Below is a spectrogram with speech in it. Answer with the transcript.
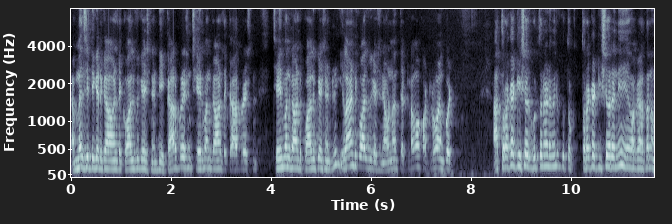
ఎమ్మెల్సీ టికెట్ కావాలంటే క్వాలిఫికేషన్ ఏంటి? కార్పొరేషన్ చైర్మన్ కావాలంటే కార్పొరేషన్ చైర్మన్ కావాలంటే క్వాలిఫికేషన్ ఏంటి? ఇలాంటి క్వాలిఫికేషన్ ఎవరన్నా తిట్టడమో కొట్టడమో ఇంకోటి. ఆ తురక కిషోర్ గుర్తున్నాడు మీరు? తురక కిషోర్ అని ఒక అతను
